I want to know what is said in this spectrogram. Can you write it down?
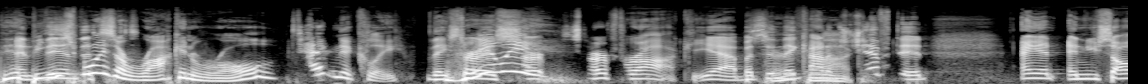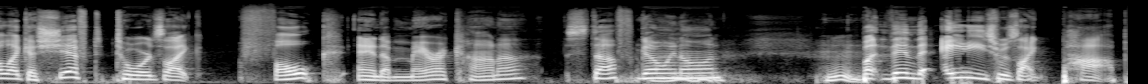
The And Beach Boys are rock and roll. technically they started surf, Really? surf rock yeah but then they kind rock. of shifted and and you saw like a shift towards like folk and americana stuff going on Hmm. but then the 80s was like pop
